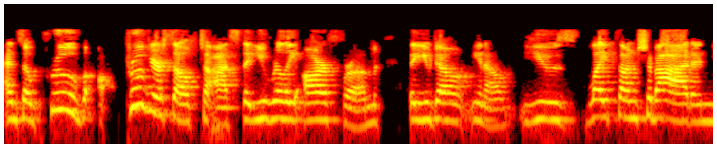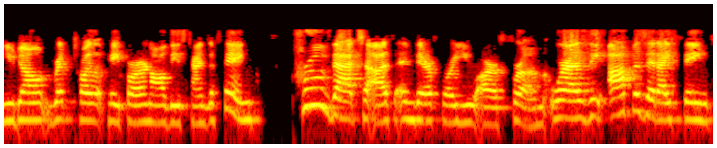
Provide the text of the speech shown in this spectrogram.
And so prove, prove yourself to us that you really are frum that you don't, you know, use lights on Shabbat and you don't rip toilet paper and all these kinds of things. Prove that to us and therefore you are frum. Whereas the opposite, I think,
